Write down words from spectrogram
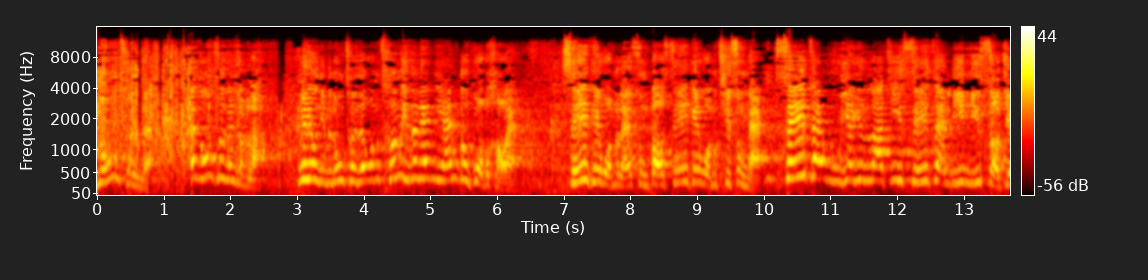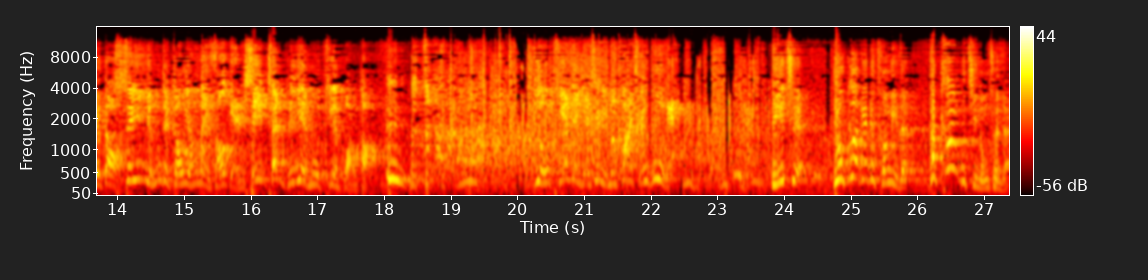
农村人，哎，农村人怎么了？没有你们农村人，我们城里人连年都过不好哎。谁给我们来送包？谁给我们去送奶？谁在午夜运垃圾？谁在黎明扫街道？谁迎着朝阳卖早点？谁趁着夜幕贴广告？嗯，这有贴的也是你们花钱雇的。的确，有个别的城里人，他看不起农村人。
